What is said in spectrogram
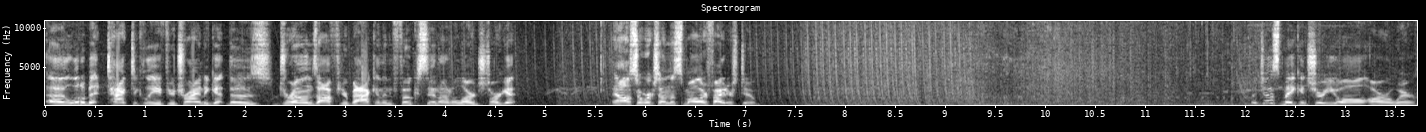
a little bit tactically if you're trying to get those drones off your back and then focus in on a large target. It also works on the smaller fighters too. But just making sure you all are aware.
